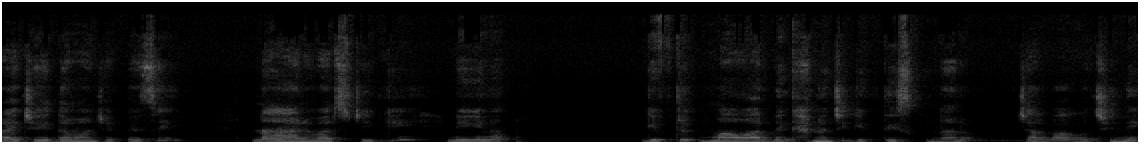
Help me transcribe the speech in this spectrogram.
ట్రై చేద్దామని చెప్పేసి నా యానివర్సిటీకి నేను గిఫ్ట్ మా వారి దగ్గర నుంచి గిఫ్ట్ తీసుకున్నాను. చాలా బాగా వచ్చింది.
